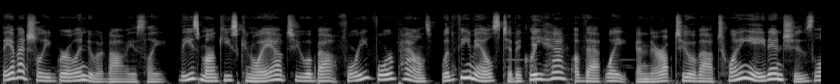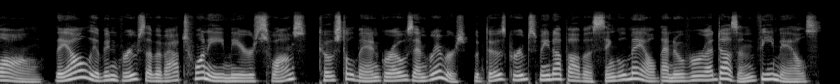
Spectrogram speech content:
They eventually grow into it, obviously. These monkeys can weigh up to about 44 pounds, with females typically half of that weight, and they're up to about 28 inches long. They all live in groups of about 20 near swamps, coastal mangroves, and rivers, with those groups made up of a single male and over a dozen females.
